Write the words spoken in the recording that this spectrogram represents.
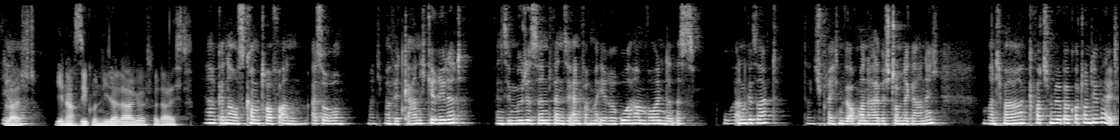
Vielleicht, je nach Sieg und Niederlage vielleicht. Ja, genau, es kommt drauf an. Also manchmal wird gar nicht geredet. Wenn sie müde sind, wenn sie einfach mal ihre Ruhe haben wollen, dann ist Ruhe angesagt. Dann sprechen wir auch mal eine halbe Stunde gar nicht. Und manchmal quatschen wir über Gott und die Welt.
